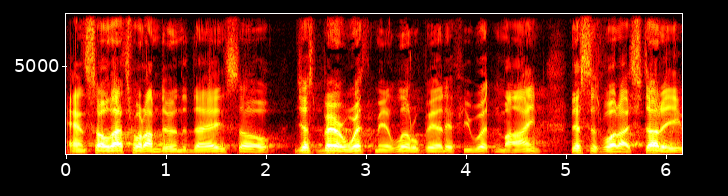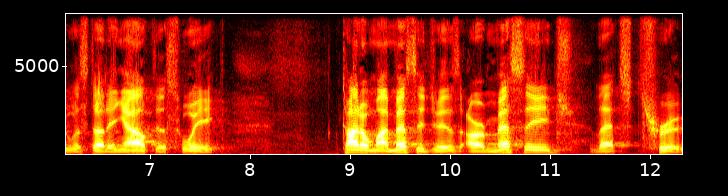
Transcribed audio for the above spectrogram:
And so that's what I'm doing today. So just bear with me a little bit if you wouldn't mind. This is what I study was studying out this week. Title of my message is Our Message That's True.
